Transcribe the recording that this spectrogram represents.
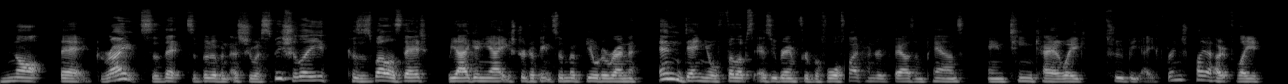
not that great, so that's a bit of an issue, especially because as well as that, we are getting our extra defensive midfielder in in Daniel Phillips, as we ran through before, five hundred thousand pounds and ten k a week to be a fringe player. Hopefully,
